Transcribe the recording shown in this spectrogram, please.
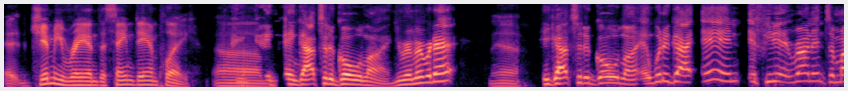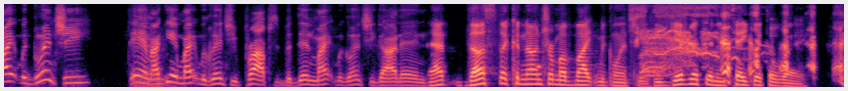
Uh, Jimmy ran the same damn play and, um, and- and got to the goal line. You remember that? Yeah. He got to the goal line and would have got in if he didn't run into Mike McGlinchey. Damn, I gave Mike McGlinchey props, but then Mike McGlinchey got in. That thus the conundrum of Mike McGlinchey. He giveth and he taketh away.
